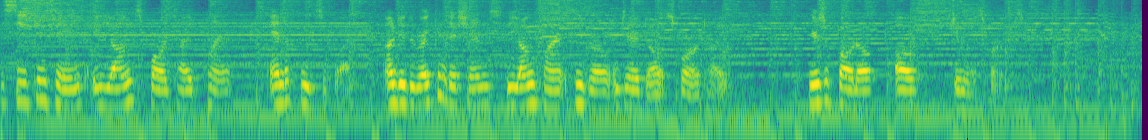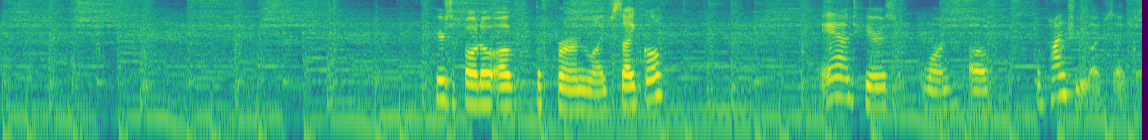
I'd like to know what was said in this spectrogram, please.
The seed contains a young sporophyte plant and a food supply. Under the right conditions, the young plant can grow into an adult sporophyte. Here's a photo of gymnosperms. Here's a photo of the fern life cycle. And here's one of the pine tree life cycle.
